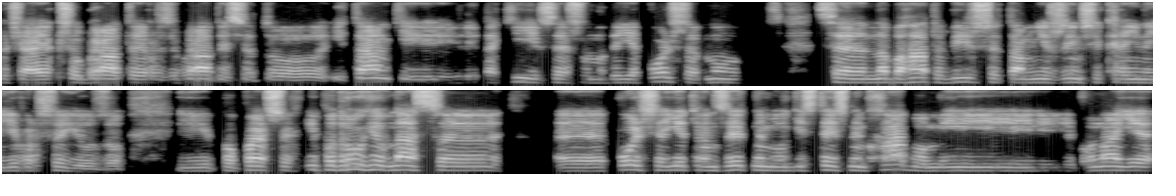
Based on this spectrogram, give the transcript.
Хоча, якщо брати розібратися, то і танки, і літаки, і все, що надає Польща, ну це набагато більше там ніж інші країни Євросоюзу. І по перше, і по-друге, в нас е, е, Польща є транзитним логістичним хабом, і вона є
